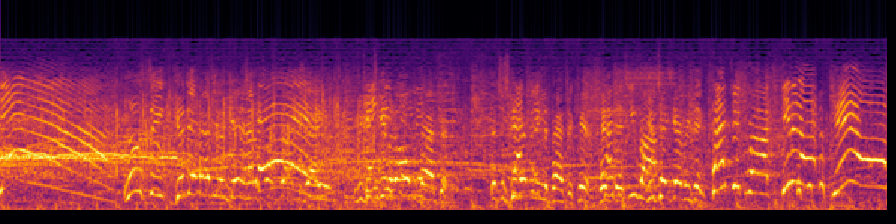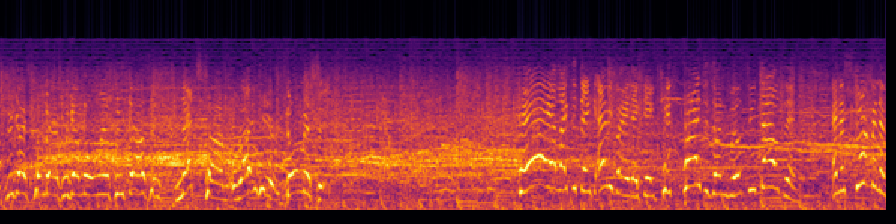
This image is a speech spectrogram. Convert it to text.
Yeah! Lucy, good to have you again. Had a fun time today. We get to give you, it all to Patrick. Let's just give Patrick. everything to Patrick. Here, take Patrick, this. you rock. take everything. Patrick rocks. Give it up. Yeah! You guys come back. We got more Wheel 2000 next time right here. Don't miss it. Hey, I'd like to thank everybody that gave kids prizes on Wheel 2000. An assortment of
